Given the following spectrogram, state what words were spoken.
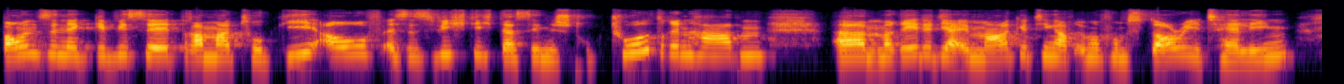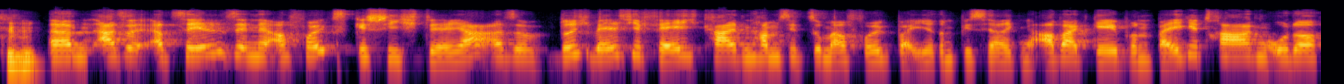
bauen Sie eine gewisse Dramaturgie auf. Es ist wichtig, dass Sie eine Struktur drin haben. Ähm, man redet ja im Marketing auch immer vom Storytelling. Mhm. Ähm, also erzählen Sie eine Erfolgsgeschichte. Ja, also durch welche Fähigkeiten haben Sie zum Erfolg bei Ihren bisherigen Arbeitgebern beigetragen oder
